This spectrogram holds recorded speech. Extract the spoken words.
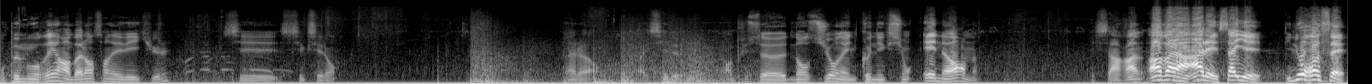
On peut mourir en balançant des véhicules. C'est excellent. Alors, on va essayer de... En plus, euh, dans ce jeu, on a une connexion énorme. Et ça rame... Ah voilà, allez, ça y est, il nous refait.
